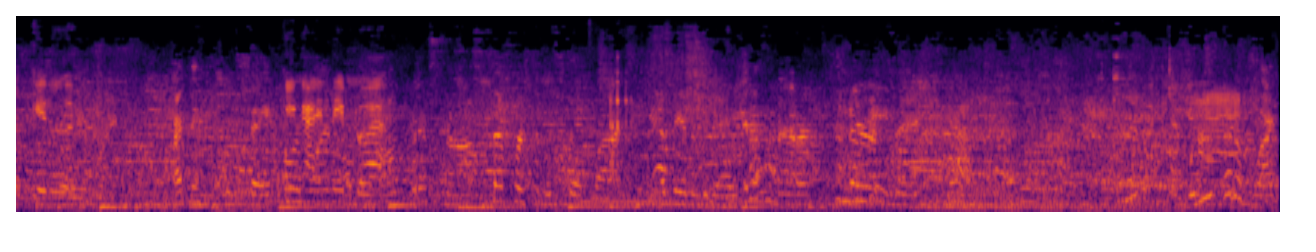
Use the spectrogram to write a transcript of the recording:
also don't think เดี๋ยวกินเลย I think you can say King colorblind I think all day what? long, but it's not. That person is still black. At the end of the day, it doesn't matter. They're a thing. When you put a black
